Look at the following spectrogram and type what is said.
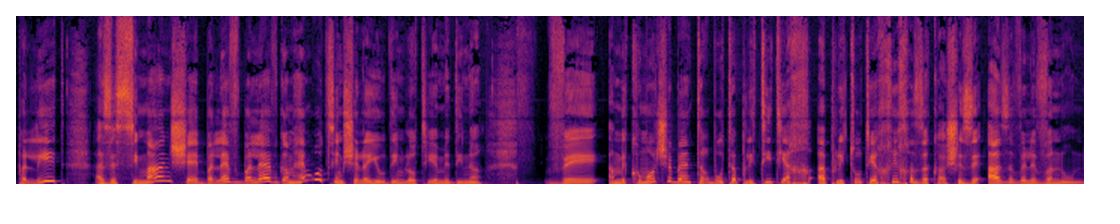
פליט, אז זה סימן שבלב בלב גם הם רוצים שליהודים לא תהיה מדינה. והמקומות שבהם תרבות הפליטית, הפליטות היא הכי חזקה, שזה עזה ולבנון,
